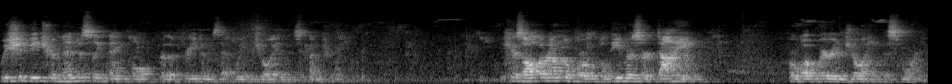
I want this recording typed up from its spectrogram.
We should be tremendously thankful for the freedoms that we enjoy in this country. Because all around the world, believers are dying for what we're enjoying this morning.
